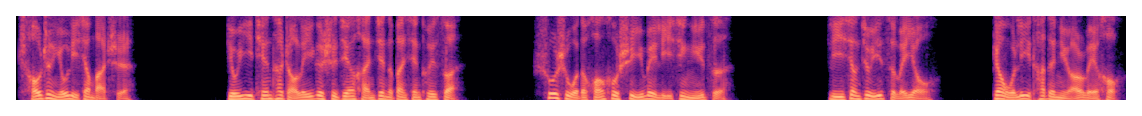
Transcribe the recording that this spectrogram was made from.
朝政有李相把持。有一天，他找了一个世间罕见的半仙推算，说是我的皇后是一位李姓女子。李相就以此为由，让我立他的女儿为后。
